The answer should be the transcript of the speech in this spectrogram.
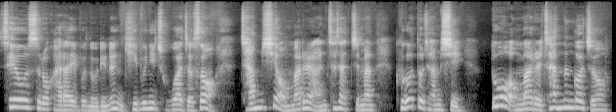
새 옷으로 갈아입은 우리는 기분이 좋아져서 잠시 엄마를 안 찾았지만 그것도 잠시 또 엄마를 찾는 거죠.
